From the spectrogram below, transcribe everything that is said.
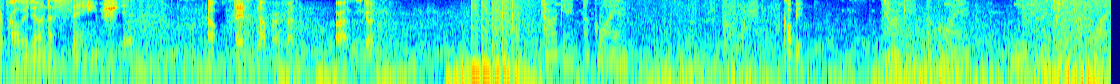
They're probably doing the same shit. Oh, Theta. Not they're in fact. Alright, let's go. Target acquired. Copy. Target acquired. New target acquired.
